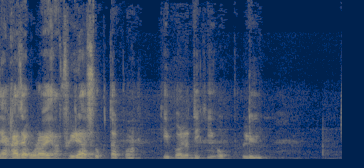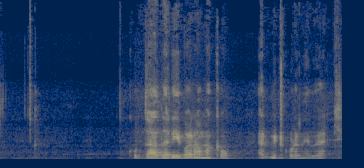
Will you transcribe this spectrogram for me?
দেখা যাক, ওরা ফিরে আসুক তারপর কী বলে দেখি হোপফুলি খুব তাড়াতাড়ি এবার আমাকেও অ্যাডমিট করে নেবে আর কি।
